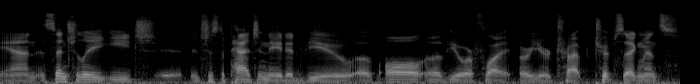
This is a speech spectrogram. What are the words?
and essentially each uh, it's just a paginated view of all of your flight or your trip segments.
